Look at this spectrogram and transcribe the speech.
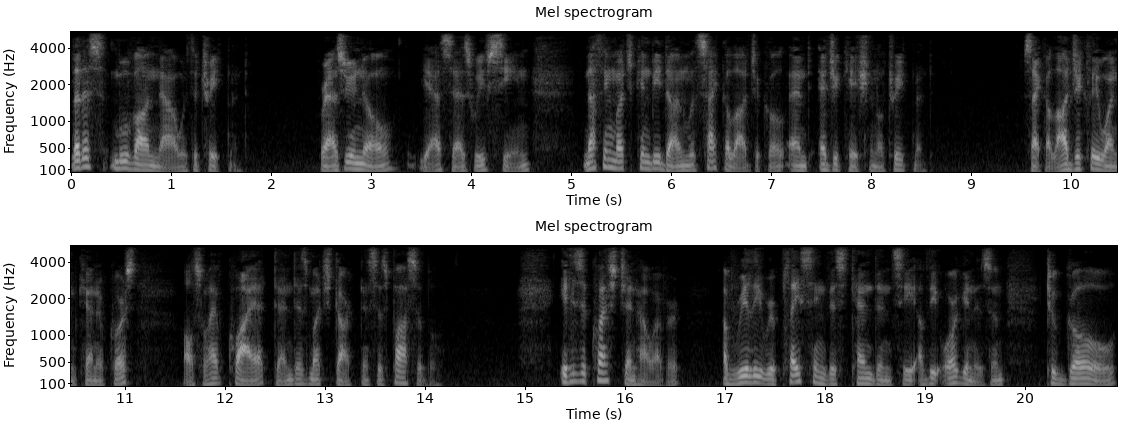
Let us move on now with the treatment. For as you know, yes, as we've seen, nothing much can be done with psychological and educational treatment. Psychologically, one can, of course, also have quiet and as much darkness as possible. It is a question, however, of really replacing this tendency of the organism to go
